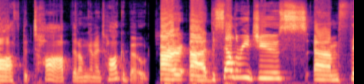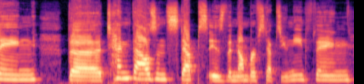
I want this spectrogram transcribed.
off the top that I'm going to talk about are uh, the celery juice um, thing, the 10,000 steps is the number of steps you need thing,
